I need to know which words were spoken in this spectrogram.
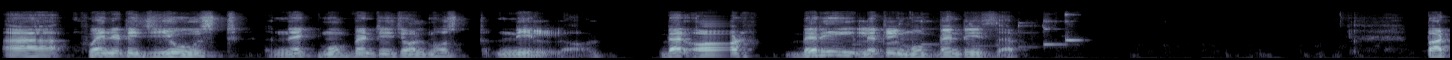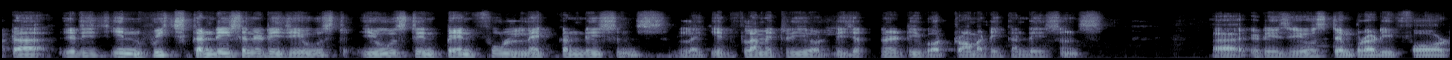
uh, when it is used, neck movement is almost nil or, or very little movement is but uh, it is in which condition it is used? Used in painful neck conditions like inflammatory or degenerative or traumatic conditions. Uh, it is used temporarily for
